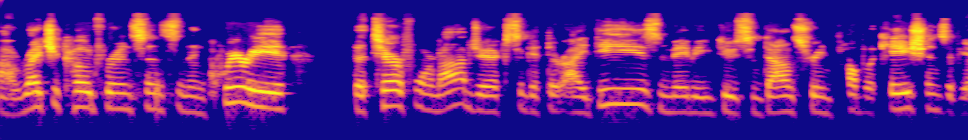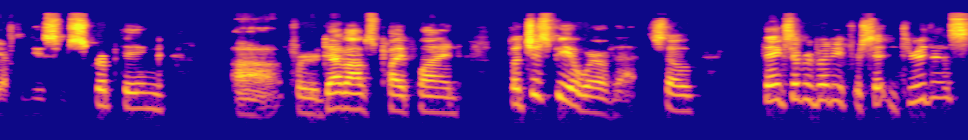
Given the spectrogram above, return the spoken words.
uh, write your code, for instance, and then query the Terraform objects to get their IDs and maybe do some downstream publications if you have to do some scripting uh, for your DevOps pipeline. But just be aware of that. So thanks everybody for sitting through this.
